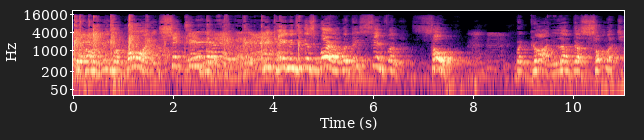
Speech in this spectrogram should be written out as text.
Because we were born and shaped in here. We came into this world with a sinful soul. But God loved us so much.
